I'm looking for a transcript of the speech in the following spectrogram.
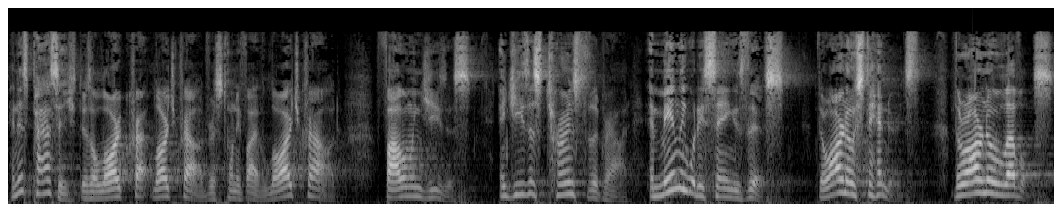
In this passage, there's a large, large crowd, verse 25, large crowd following Jesus. And Jesus turns to the crowd. And mainly what he's saying is this there are no standards, there are no levels.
